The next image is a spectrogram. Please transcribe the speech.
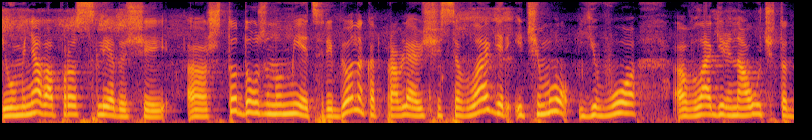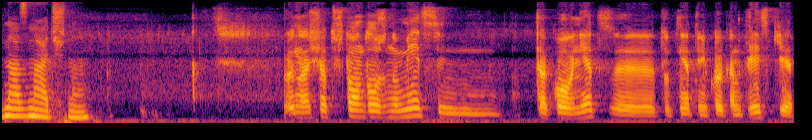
и у меня вопрос следующий. Э, что должен уметь ребенок, отправляющийся в лагерь, и чему его э, в лагере научат однозначно? Насчет, что он должен уметь, такого нет. Э, тут нет никакой конкретики.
